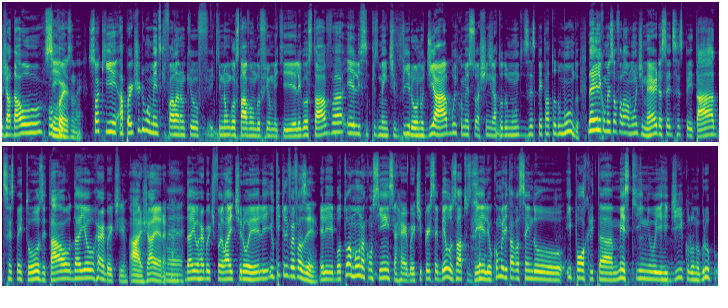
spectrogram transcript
já dá o, o Sim. coisa, né? Só que a partir do momento que falaram que, o, que não gostavam do filme que ele gostava, ele simplesmente virou no diabo e começou a xingar todo mundo e desrespeitar todo mundo. Daí ele começou a falar um monte de merda, ser desrespeitado, desrespeitoso e tal. Daí o Herbert, ah, já era, cara. É. Daí o Herbert foi lá e tirou ele. E o que, que ele foi fazer? Ele botou a mão na consciência, Herbert, e percebeu os atos dele, o como ele tava sendo hipócrita, mesquinho e ridículo no grupo?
